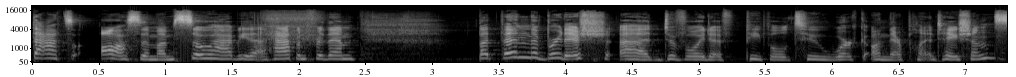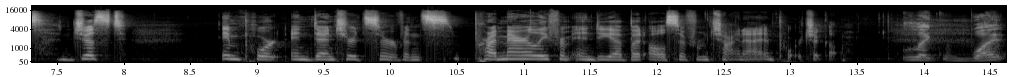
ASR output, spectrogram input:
"That's awesome! I'm so happy that happened for them." But then the British, uh, devoid of people to work on their plantations, just import indentured servants, primarily from India, but also from China and Portugal. Like what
